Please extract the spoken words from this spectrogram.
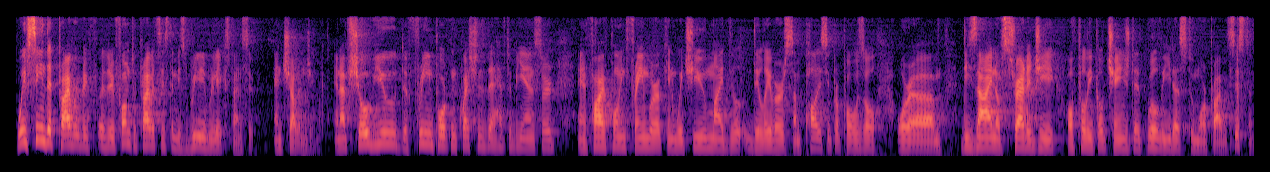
We've seen that private reform to private system is really, really expensive and challenging. And I've showed you the three important questions that have to be answered and five-point framework in which you might de deliver some policy proposal or um, design of strategy of political change that will lead us to more private system.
